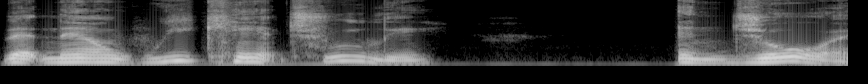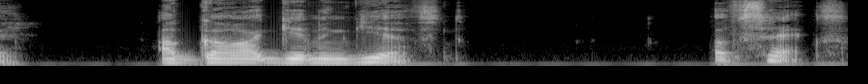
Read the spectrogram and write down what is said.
that now we can't truly enjoy a God given gift of sex.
